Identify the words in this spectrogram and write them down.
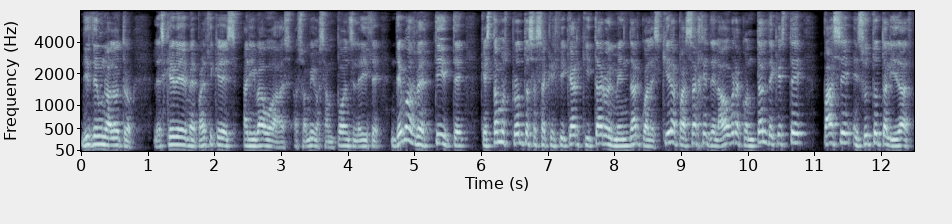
dice uno al otro, le escribe, me parece que es Aribao a, su amigo San Pons, le dice, debo advertirte que estamos prontos a sacrificar, quitar o enmendar cualesquiera pasaje de la obra con tal de que éste pase en su totalidad.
